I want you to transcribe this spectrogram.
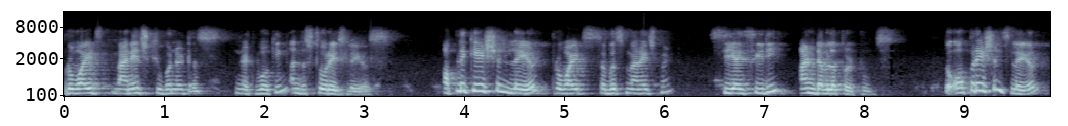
provides managed Kubernetes, networking, and the storage layers. Application layer provides service management, CI/CD, and developer tools. The operations layer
